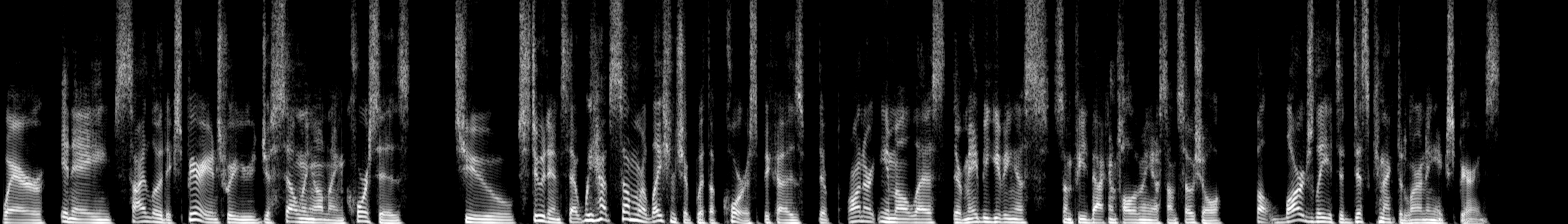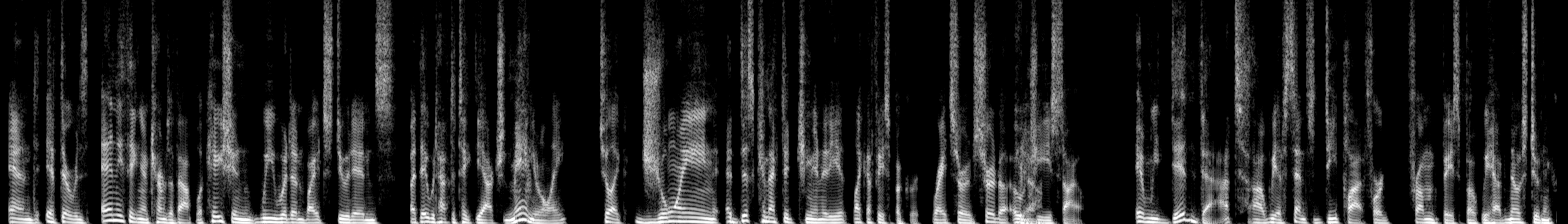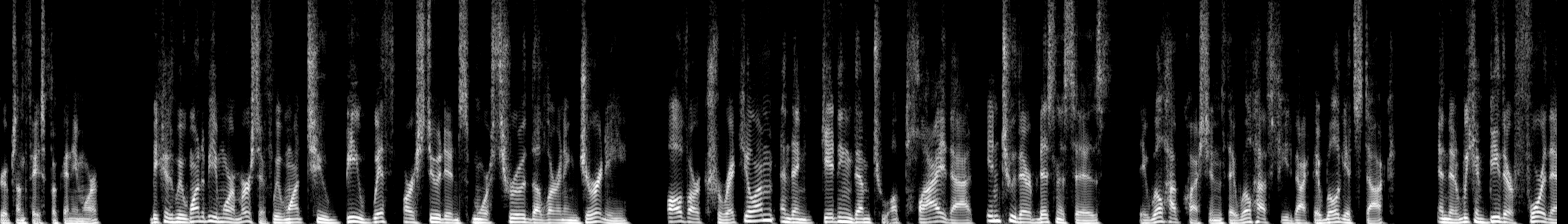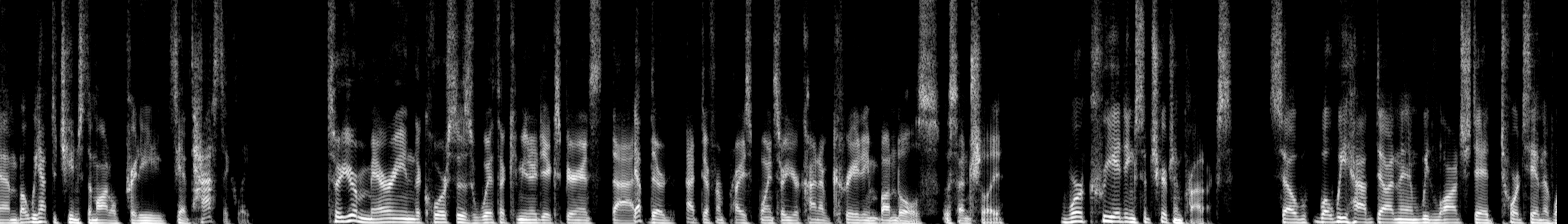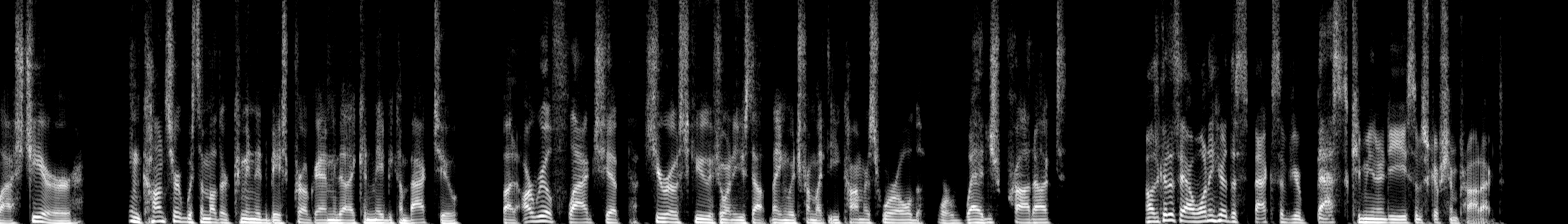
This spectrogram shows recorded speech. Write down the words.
Where in a siloed experience where you're just selling online courses to students that we have some relationship with, of course, because they're on our email list, they're maybe giving us some feedback and following us on social, but largely it's a disconnected learning experience. And if there was anything in terms of application, we would invite students, but they would have to take the action manually to like join a disconnected community like a Facebook group, right? So it's sort of OG style. And we did that. Uh, we have since deplatformed from Facebook. We have no student groups on Facebook anymore because we want to be more immersive. We want to be with our students more through the learning journey of our curriculum and then getting them to apply that into their businesses. They will have questions. They will have feedback. They will get stuck. And then we can be there for them, but we have to change the model pretty fantastically. So you're marrying the courses with a community experience that Yep. they're at different price points, or you're kind of creating bundles essentially. we're creating subscription products. So what we have done, and we launched it towards the end of last year in concert with some other community-based programming that I can maybe come back to. But our real flagship hero SKU, if you want to use that language from like the e-commerce world or wedge product. I was going to say, I want to hear the specs of your best community subscription product.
